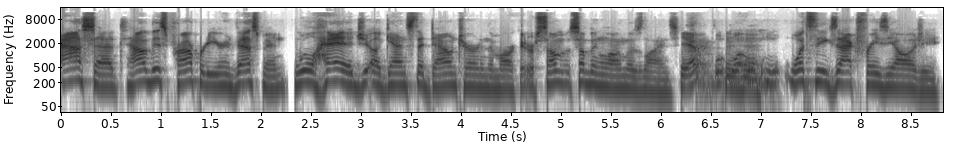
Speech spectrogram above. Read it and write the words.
asset, how this property or investment will hedge against a downturn in the market or some something along those lines. Yeah. Mm-hmm. what's the exact phraseology?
